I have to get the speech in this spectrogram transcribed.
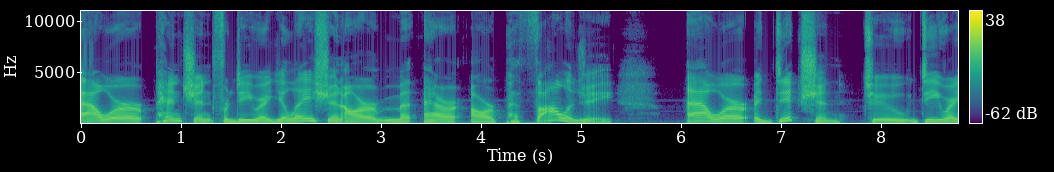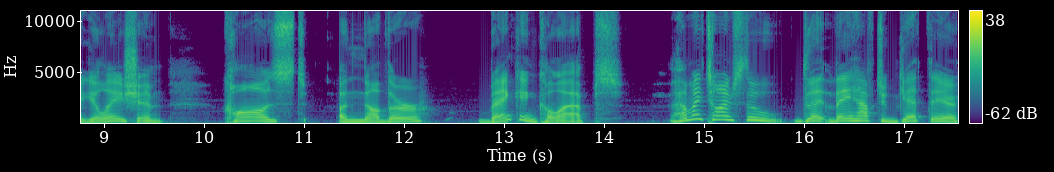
our penchant for deregulation, our our our pathology, our addiction to deregulation caused another banking collapse." How many times do they have to get their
